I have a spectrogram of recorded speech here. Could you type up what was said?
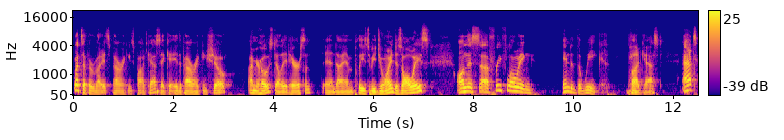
What's up, everybody? It's the Power Rankings Podcast, aka the Power Rankings Show. I'm your host, Elliot Harrison, and I am pleased to be joined, as always, on this uh, free flowing end of the week podcast at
